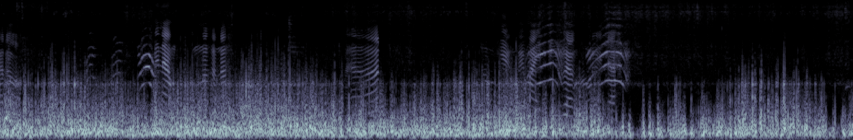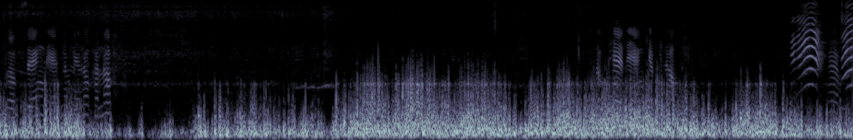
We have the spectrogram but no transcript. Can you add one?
กระดอกแม่น้ำโขงนะคะเนาะเอิ้นร่มแห้งใหม่ๆตีเรื่องเลยจ้ะดอกแสงแดดน้ำเนี่ยเนาะค่ะเนาะดอกแค่แดงจ้ะพี่น้องงามดี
